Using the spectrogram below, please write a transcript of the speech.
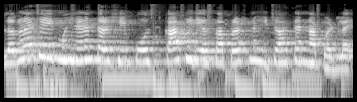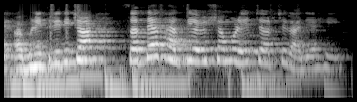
लग्नाच्या एक महिन्यानंतर अशी पोस्ट का केली असा प्रश्नही चाहत्यांना पडलाय. अभिनेत्री तिच्या सध्या खासगी आयुष्यामुळे चर्चेत आली आहे.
